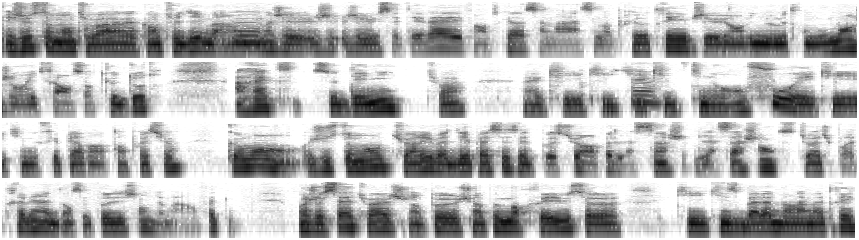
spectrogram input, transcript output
Et justement, tu vois, quand tu dis, ben, Mm. moi, j'ai eu cet éveil, enfin, en tout cas, ça m'a, ça m'a pris au trip, j'ai eu envie de me mettre en mouvement, j'ai envie de faire en sorte que d'autres arrêtent ce déni, tu vois, qui, qui, qui, Mm. qui, qui nous rend fous et qui, qui nous fait perdre un temps précieux. Comment, justement, tu arrives à dépasser cette posture un peu de la, sach- de la sachante, tu vois, tu pourrais très bien être dans cette position de dire, bah, en fait, moi, je sais, tu vois, je suis un peu, je suis un peu Morpheus, euh, qui, qui se balade dans la Matrix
